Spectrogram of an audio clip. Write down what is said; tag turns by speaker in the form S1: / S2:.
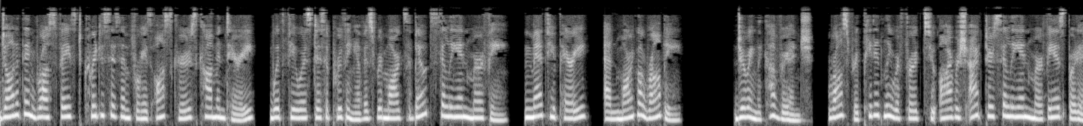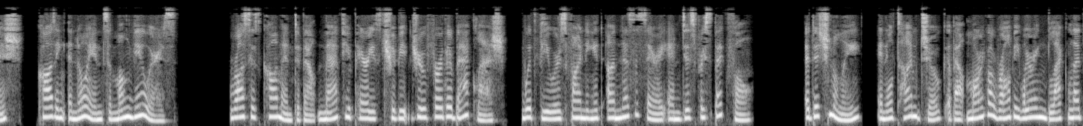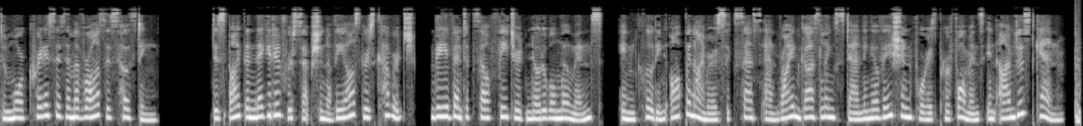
S1: Jonathan Ross faced criticism for his Oscars commentary, with viewers disapproving of his remarks about Cillian Murphy, Matthew Perry, and Margot Robbie. During the coverage, Ross repeatedly referred to Irish actor Cillian Murphy as British, causing annoyance among viewers. Ross's comment about Matthew Perry's tribute drew further backlash, with viewers finding it unnecessary and disrespectful. Additionally, an old-time joke about Margot Robbie wearing black led to more criticism of Ross's hosting. Despite the negative reception of the Oscars coverage, the event itself featured notable moments, including Oppenheimer's success and Ryan Gosling's standing ovation for his performance in I'm Just Ken.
